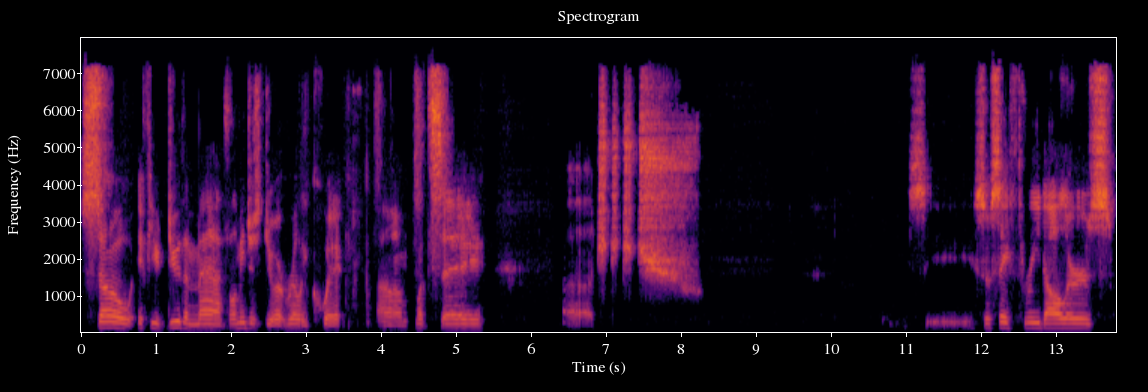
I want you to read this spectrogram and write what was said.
So if you do the math, let me just do it really quick. Um, let's say uh, see. So say three dollars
